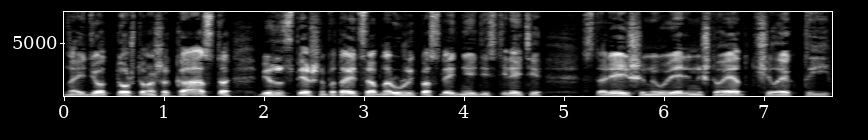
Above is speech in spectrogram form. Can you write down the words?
найдет то, что наша каста безуспешно пытается обнаружить последние десятилетия. Старейшины уверены, что этот человек ты.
